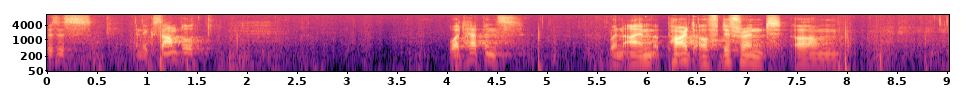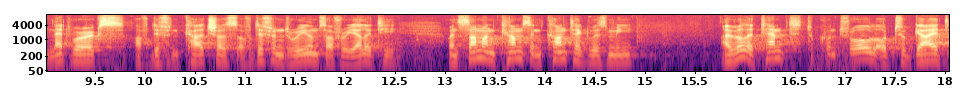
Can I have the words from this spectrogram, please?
This is an example what happens when I'm a part of different um, networks, of different cultures, of different realms of reality. When someone comes in contact with me I will attempt to control or to guide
